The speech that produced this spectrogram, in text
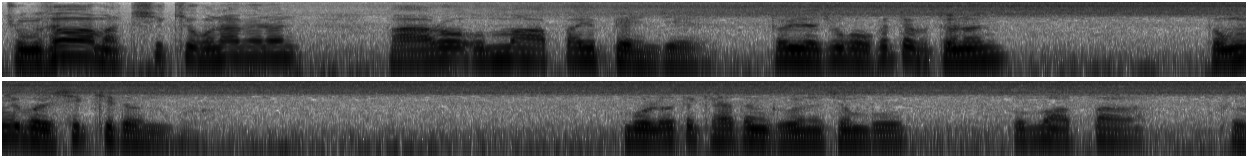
중성화만 시키고 나면은 바로 엄마 아빠 옆에 이제 돌려주고 그때부터는 독립을 시키든 뭐 뭘 어떻게 하든 그거는 전부 엄마 아빠 그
